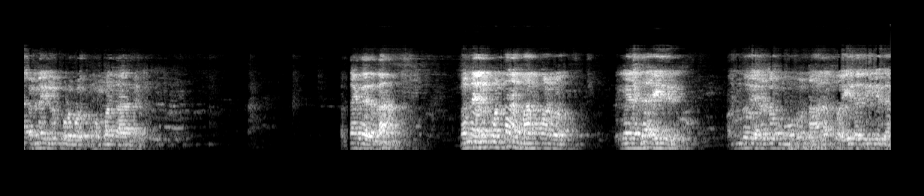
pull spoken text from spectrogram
ಸೊನ್ನೆ ಇಲ್ಲೂ ಕೊಡ್ಬೋದು ಒಂಬತ್ತು ಆದ್ಮೇಲೆ ಆಗ್ತಾ ಇದೆಯಲ್ಲ? ಸೊನ್ನೆ ಎಲ್ಲಿ ಕೊಡ್ತಾ? ನಾನು ಮಾರ್ಕ್ ಮಾಡ್ಬೋದು ಇಲ್ಲೇನಿದೆ ಐದು ಇದೆ. ಒಂದು, ಎರಡು, ಮೂರು, ನಾಲ್ಕು, ಐದು ಇಲ್ಲಿದೆ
